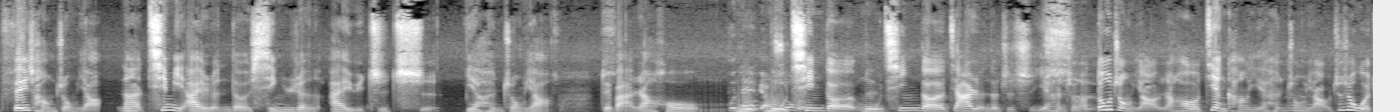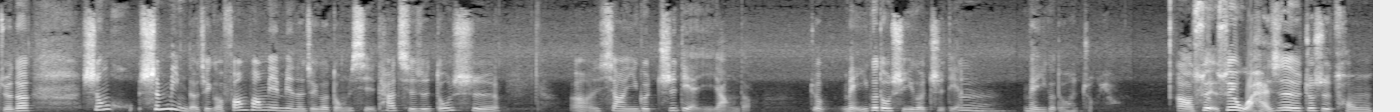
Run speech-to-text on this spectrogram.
非常重要。那亲密爱人的信任、爱与支持也很重要。对吧？然后母母亲的母亲的家人的支持也很重要，都重要。然后健康也很重要。就是我觉得生活生命的这个方方面面的这个东西，它其实都是，嗯，像一个支点一样的，就每一个都是一个支点，嗯，每一个都很重要。哦，所以，所以我还是就是从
